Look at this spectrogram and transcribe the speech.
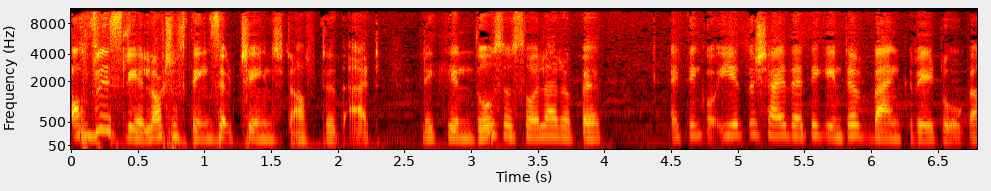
Obviously, a lot of things have changed after that. लेकिन 216 रुपए आई थिंक ये तो शायद I think inter bank rate होगा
